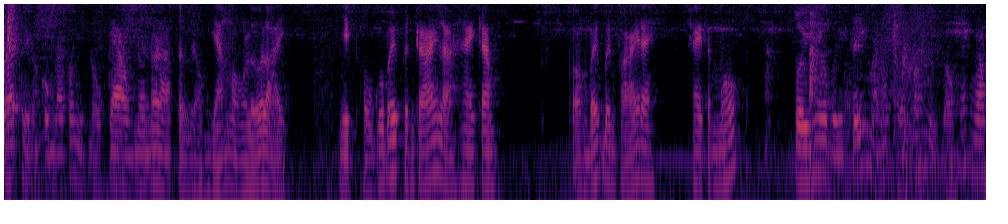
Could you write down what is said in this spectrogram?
Bếp thì nó cũng đã có nhiệt độ cao nên nó đã tự động giảm ngọn lửa lại nhiệt độ của bếp bên trái là 200 còn bếp bên phải đây 201 tùy theo vị trí mà nó sẽ có nhiệt độ khác nhau.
